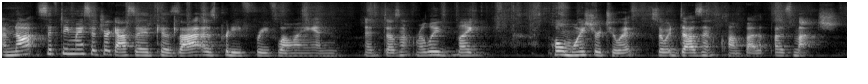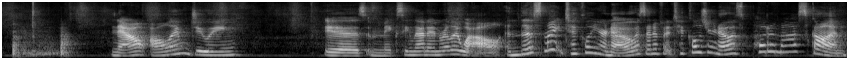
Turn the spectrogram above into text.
I'm not sifting my citric acid because that is pretty free flowing and it doesn't really like pull moisture to it so it doesn't clump up as much. Now all I'm doing is mixing that in really well. And this might tickle your nose and if it tickles your nose, put a mask on.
